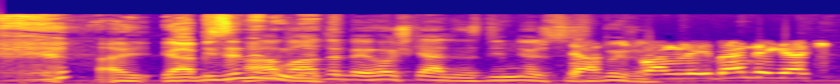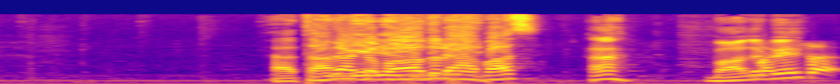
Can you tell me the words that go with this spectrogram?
Ay, ya bize dedin Aa, mi? Bahadır Bey hoş geldiniz dinliyoruz sizi Ya buyurun. Spangle'yi ben de gerçek Ha, tam Bir dakika, Bahadır Bey. bas. Heh, Bahadır Bey Manisa-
